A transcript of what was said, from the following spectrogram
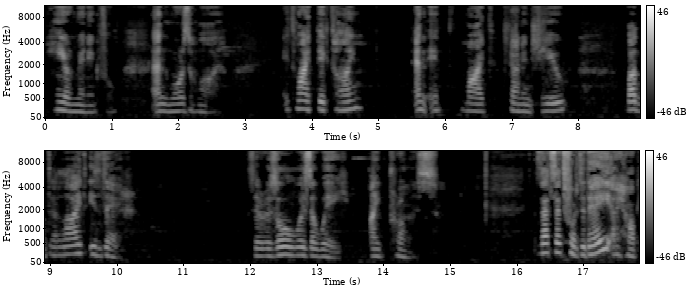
here meaningful and worthwhile. It might take time and it might challenge you, but the light is there. There is always a way. I promise. That's it for today. I hope you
